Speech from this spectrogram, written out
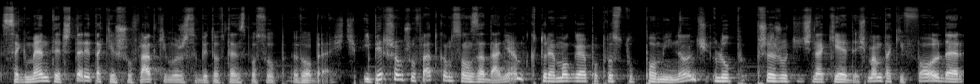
segmenty, cztery takie szufladki, możesz sobie to w ten sposób wyobrazić. I pierwszą szufladką są zadania, które mogę po prostu pominąć lub przerzucić na kiedyś. Mam taki folder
